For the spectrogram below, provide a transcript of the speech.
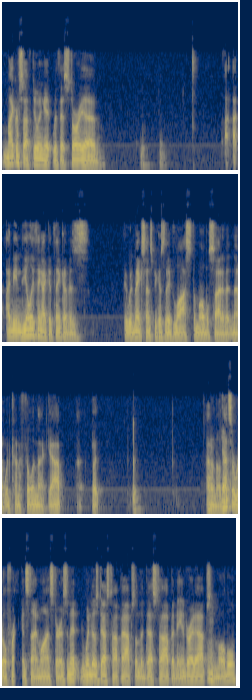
Microsoft doing it with Astoria. I, I mean, the only thing I could think of is it would make sense because they've lost the mobile side of it, and that would kind of fill in that gap. But I don't know. Yeah. That's a real Frankenstein monster, isn't it? Windows desktop apps on the desktop and Android apps mm. and mobile,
